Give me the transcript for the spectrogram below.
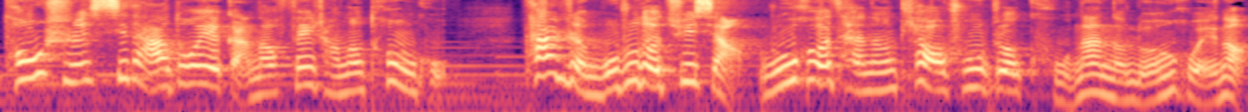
同时，悉达多也感到非常的痛苦，他忍不住的去想，如何才能跳出这苦难的轮回呢？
